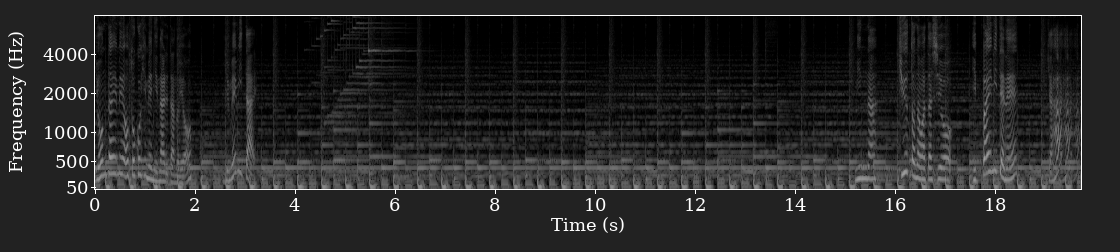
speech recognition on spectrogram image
4代目男姫になれたのよ。夢みたい。みんなキュートな私をいっぱい見てね。キャハ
